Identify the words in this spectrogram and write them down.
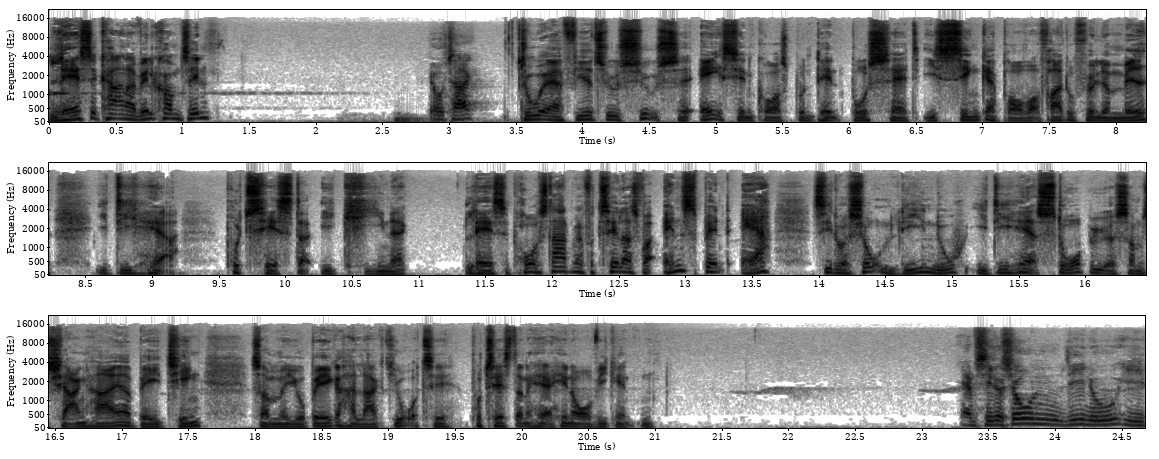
Lasse Karner, velkommen til. Jo, tak. Du er 24-7's Asien-korrespondent bosat i Singapore, hvorfra du følger med i de her protester i Kina. Lasse, prøv at starte med at fortælle os, hvor anspændt er situationen lige nu i de her store byer som Shanghai og Beijing, som jo begge har lagt jord til protesterne her hen over weekenden. Jamen, situationen lige nu i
